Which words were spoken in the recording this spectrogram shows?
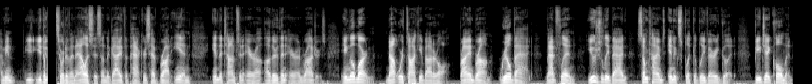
I mean, you, you do sort of analysis on the guy the Packers have brought in in the Thompson era other than Aaron Rodgers. Ingle Martin, not worth talking about at all. Brian Brohm, real bad. Matt Flynn, usually bad, sometimes inexplicably very good. BJ Coleman,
